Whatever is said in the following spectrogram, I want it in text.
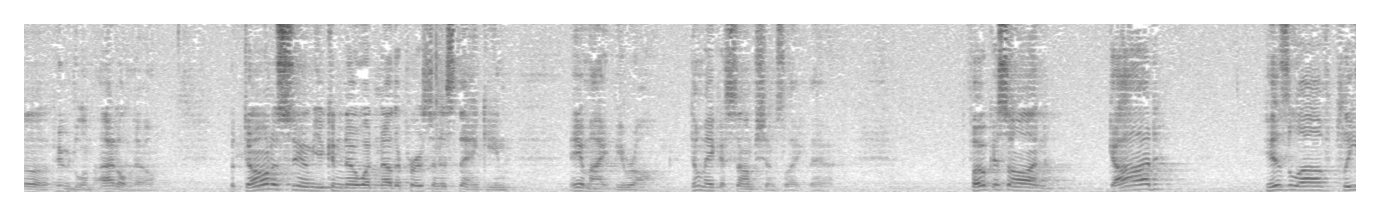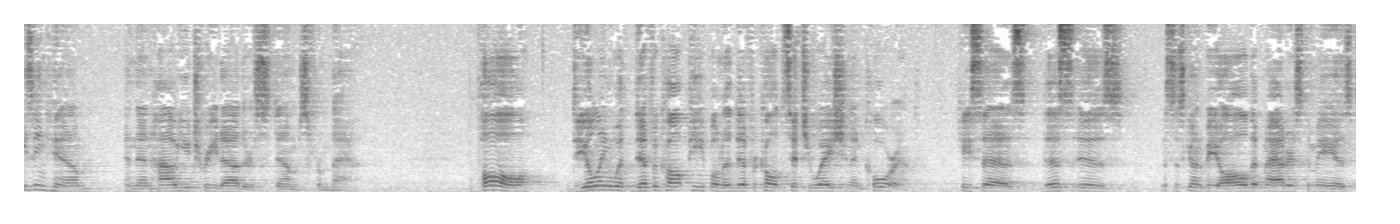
uh, hoodlum. I don't know." But don't assume you can know what another person is thinking. You might be wrong. Don't make assumptions like that. Focus on God, His love, pleasing Him, and then how you treat others stems from that. Paul, dealing with difficult people in a difficult situation in Corinth, he says, This is, this is going to be all that matters to me is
